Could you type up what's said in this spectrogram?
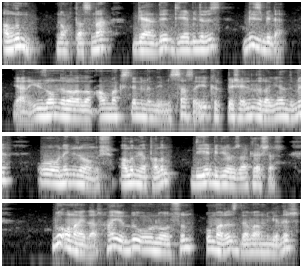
alım noktasına geldi diyebiliriz. Biz bile yani 110 liralardan almak istemediğimiz Sasa'yı 45-50 lira geldi mi o ne güzel olmuş alım yapalım diyebiliyoruz arkadaşlar. Bu onaylar hayırlı uğurlu olsun. Umarız devamı gelir.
